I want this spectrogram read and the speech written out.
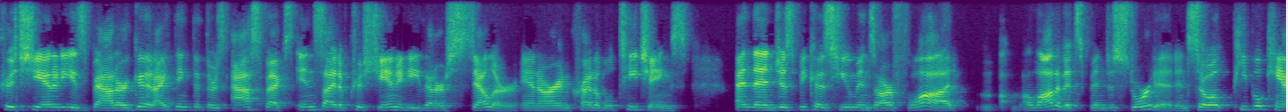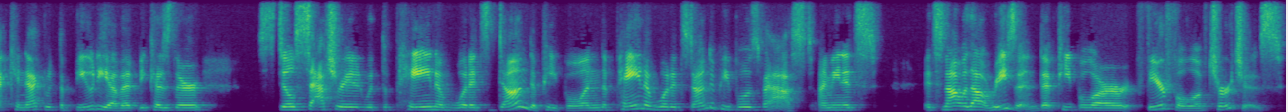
Christianity is bad or good. I think that there's aspects inside of Christianity that are stellar and are incredible teachings. And then just because humans are flawed, a lot of it's been distorted. And so people can't connect with the beauty of it because they're still saturated with the pain of what it's done to people. And the pain of what it's done to people is vast. I mean it's it's not without reason that people are fearful of churches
